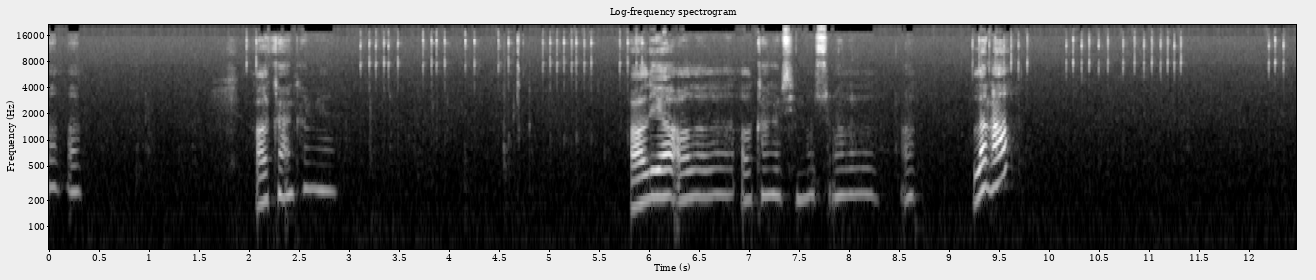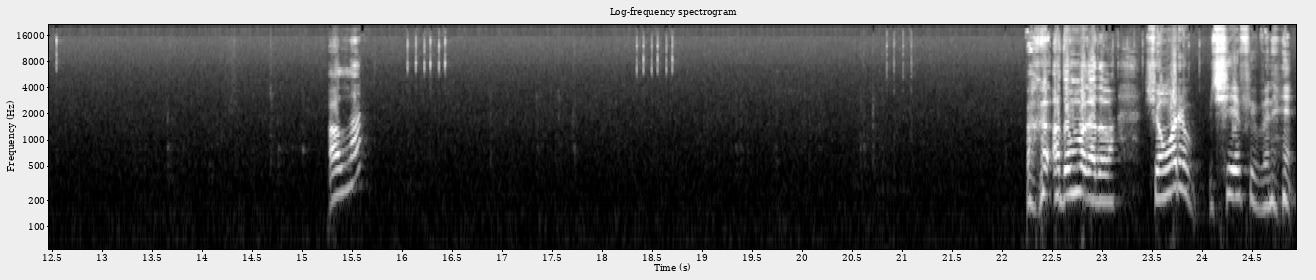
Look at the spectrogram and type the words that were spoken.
al al. Al kankam ya. Al ya al al al. Al kankam senin olsun al al al. Lan al. Al lan. Bak adama bak adama. Şu an var ya şey yapıyor beni.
